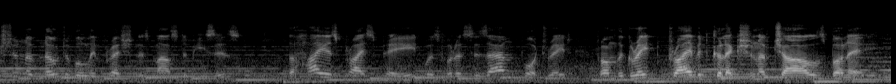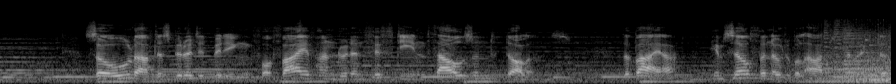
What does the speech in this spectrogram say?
Auction of notable Impressionist masterpieces, the highest price paid was for a Cézanne portrait from the great private collection of Charles Bonnet. Sold after spirited bidding for $515,000. The buyer, himself a notable art collector,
